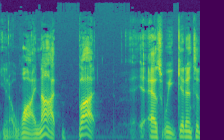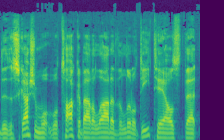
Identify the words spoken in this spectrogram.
you know why not? But as we get into the discussion, we'll, we'll talk about a lot of the little details that,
